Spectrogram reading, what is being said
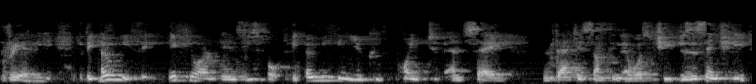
really. The only thing, if you are an ANC supporter, the only thing you can point to and say that is something that was achieved is essentially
